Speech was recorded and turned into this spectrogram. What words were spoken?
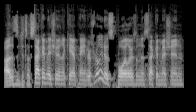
Uh, this is just a second mission in the campaign. There's really no spoilers in the second mission.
